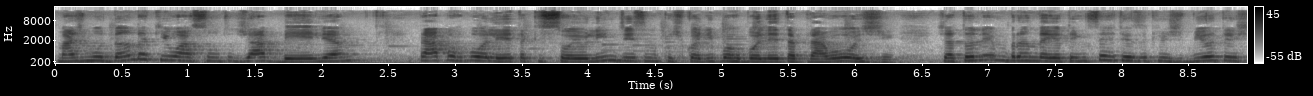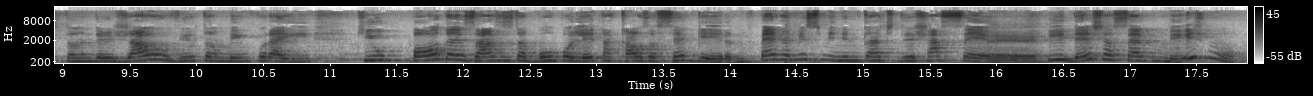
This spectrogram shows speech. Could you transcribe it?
Mas mudando aqui o assunto de abelha pra borboleta, que sou eu lindíssima que escolhi borboleta pra hoje. Já tô lembrando aí, eu tenho certeza que os biotestanders já ouviu também por aí que o pó das asas da borboleta causa cegueira. Não pega nisso, menino, que vai te deixar cego. É. E deixa cego mesmo?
